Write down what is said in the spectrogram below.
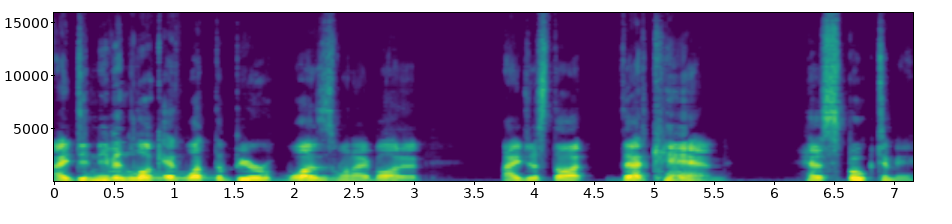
I didn't even look at what the beer was when I bought it. I just thought that can has spoke to me.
